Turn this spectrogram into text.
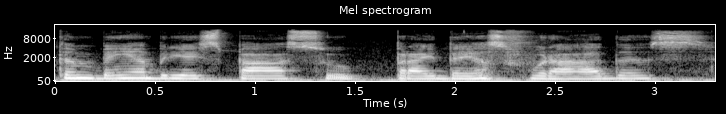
também abria espaço para ideias furadas,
